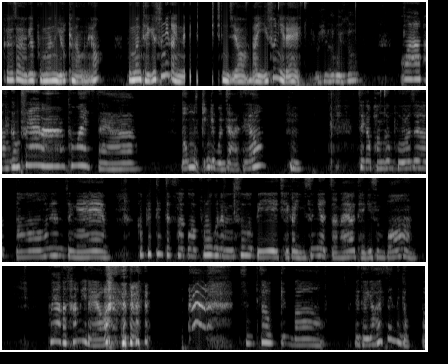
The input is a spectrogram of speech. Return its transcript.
그래서 여기 보면 이렇게 나오네요. 보면 대기 순위가 있네. 심지어 나 2순위래. 열심히 하고 있어? 와, 방금 푸야랑 통화했어요. 너무 웃긴 게 뭔지 아세요? 제가 방금 보여드렸던 화면 중에 컴퓨팅짝 사고와 프로그래밍 수업이 제가 2순위였잖아요. 대기순번. 푸야가 3위래요. 진짜 웃긴다. 얘 되게 할 수 있는 게 없다.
